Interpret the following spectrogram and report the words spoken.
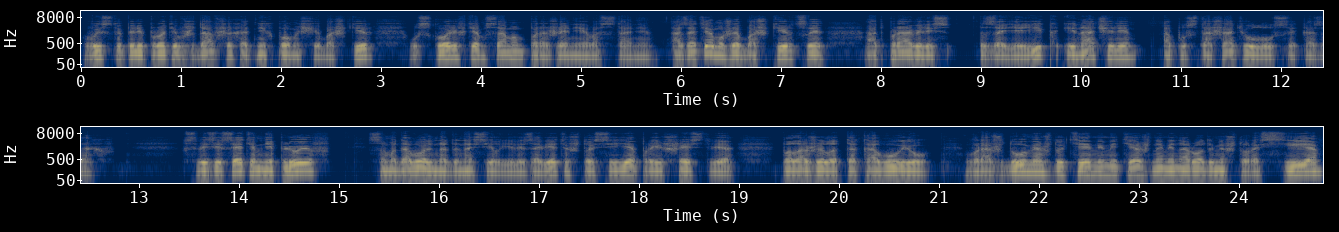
выступили против ждавших от них помощи башкир, ускорив тем самым поражение восстания. А затем уже башкирцы отправились за Яик и начали опустошать улусы казахов. В связи с этим Неплюев самодовольно доносил Елизавете, что сие происшествие положило таковую вражду между теми мятежными народами, что Россия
